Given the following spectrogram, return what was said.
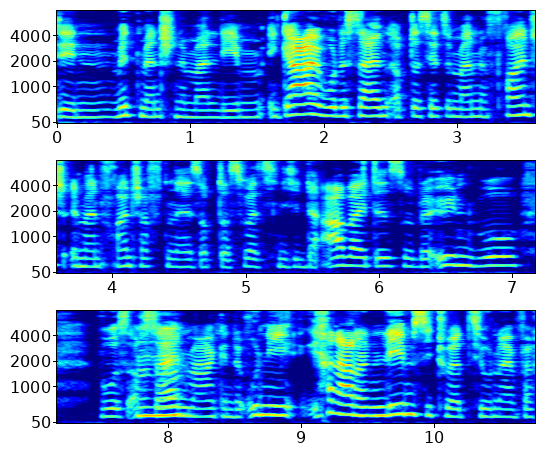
den Mitmenschen in meinem Leben, egal wo das sein, ob das jetzt in, meine Freund, in meinen Freundschaften ist, ob das, weiß ich nicht, in der Arbeit ist oder irgendwo, wo es auch Mhm. sein mag, in der Uni, keine Ahnung, in Lebenssituationen einfach,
